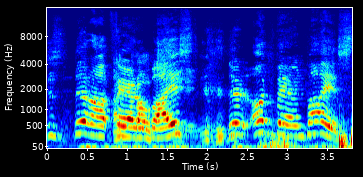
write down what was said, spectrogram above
just they're not I fair and unbiased. They're unfair and biased.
